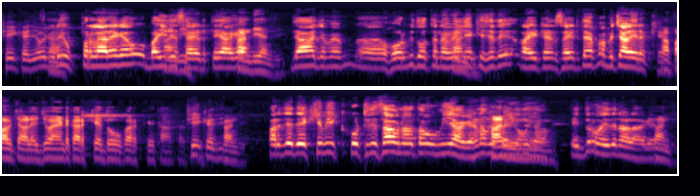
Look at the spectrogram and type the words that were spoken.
ਠੀਕ ਹੈ ਜੀ ਉਹ ਜਿਹੜੀ ਹਾਂ। ਉੱਪਰ ਲਾ ਰਿਹਾ ਉਹ ਬਾਈ ਦੇ ਹਾਂਜੀ। ਸਾਈਡ ਤੇ ਆ ਗਿਆ। ਹਾਂਜੀ ਹਾਂਜੀ। ਜਾਂ ਜਿਵੇਂ ਅ, ਹੋਰ ਵੀ ਦੋ ਤਿੰਨ ਹਵੇਲੀਆਂ ਹਾਂਜੀ। ਕਿਸੇ ਦੇ ਰਾਈਟ ਹੈਂਡ ਸਾਈਡ ਤੇ ਆਪਾਂ ਵਿਚਾਲੇ ਰੱਖਿਆ। ਆਪਾਂ ਵਿਚਾਲੇ ਜੁਆਇੰਟ ਕਰਕੇ ਦੋ ਕਰਕੇ ਤਾਂ ਕਰਕੇ। ਠੀਕ ਹੈ ਜੀ। ਹਾਂਜੀ। ਪਰ ਜੇ ਦੇਖੀਏ ਵੀ ਇੱਕ ਕੋਠੀ ਦੇ ਹਿਸਾਬ ਨਾਲ ਤਾਂ ਉਵੇਂ ਹੀ ਆ ਗਿਆ ਹਨਾ ਵੀ ਹਾਂਜੀ, ਪਹਿਲੀ ਦੇ ਉਵੇਂ ਹੀ, ਹਿਸਾਬ ਇਧਰੋਂ ਇਹਦੇ ਨਾਲ ਆ ਗਿਆ। ਹਾਂਜੀ।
